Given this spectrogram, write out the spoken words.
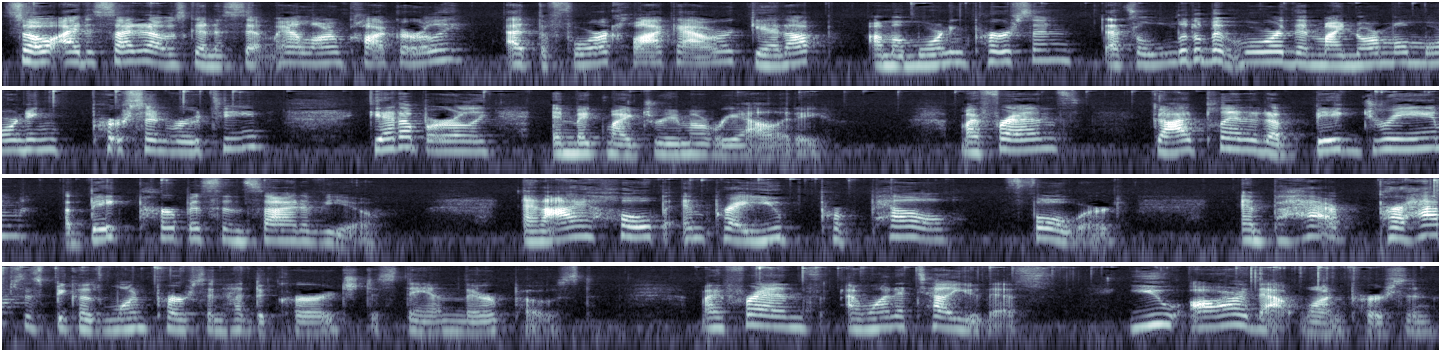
So I decided I was going to set my alarm clock early at the four o'clock hour, get up. I'm a morning person. That's a little bit more than my normal morning person routine. Get up early and make my dream a reality. My friends, God planted a big dream, a big purpose inside of you. And I hope and pray you propel forward. And perhaps it's because one person had the courage to stand their post. My friends, I want to tell you this. You are that one person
